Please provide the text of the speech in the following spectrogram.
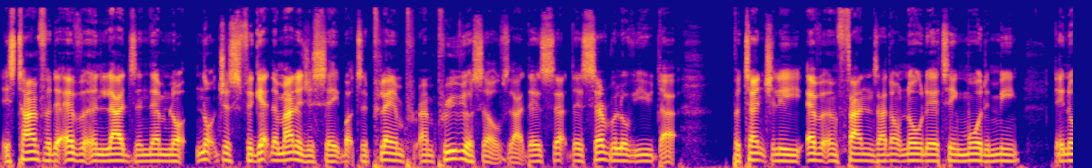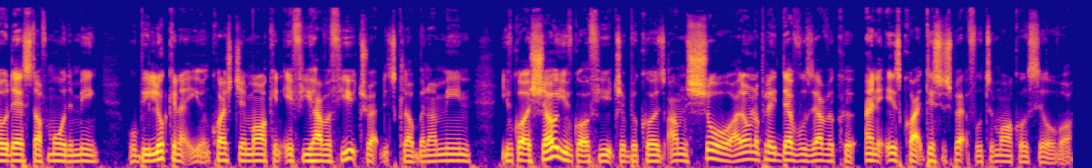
It's time for the Everton lads and them lot not just forget the manager's sake, but to play and, and prove yourselves. Like there's there's several of you that potentially Everton fans. I don't know their team more than me. They know their stuff more than me. Will be looking at you and question marking if you have a future at this club. And I mean, you've got to show you've got a future because I'm sure I don't want to play devil's advocate, and it is quite disrespectful to Marco Silva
